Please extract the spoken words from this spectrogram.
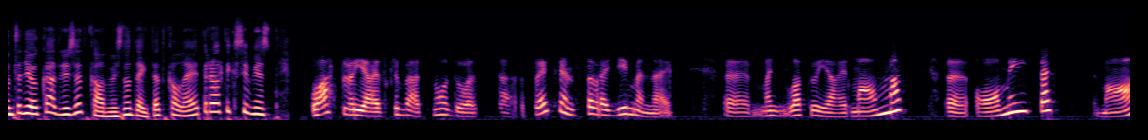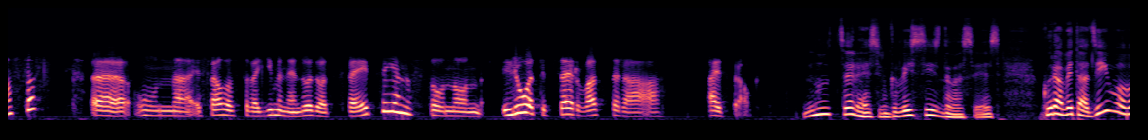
un tad jau kādreiz atkal mēs noteikti atkal ēterā tiksimies. Latvijā es gribētu nodot uh, sveicienu savai ģimenei. Uh, man Latvijā ir mamma uh, Omīte, māsas. Uh, un uh, es vēlos savai ģimenei dodot sveicienus un, un ļoti ceru vasarā aizbraukt. Nu, cerēsim, ka viss izdosies. Kurā vietā dzīvo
